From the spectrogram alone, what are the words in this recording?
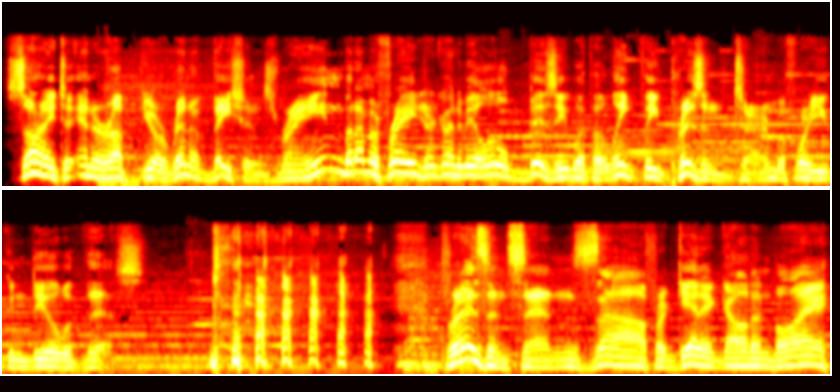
Sorry to interrupt your renovations, Rain, but I'm afraid you're going to be a little busy with a lengthy prison term before you can deal with this. prison sentence? Oh, ah, forget it, Golden Boy.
